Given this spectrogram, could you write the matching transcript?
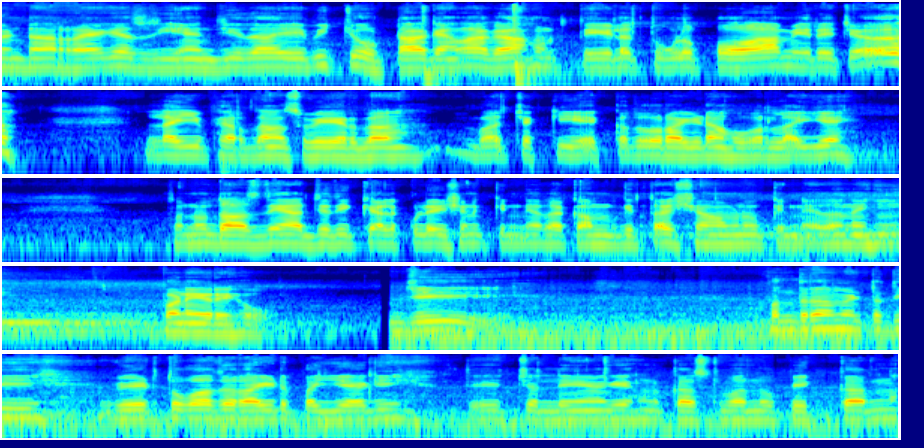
ਡੰਡਾ ਰਹਿ ਗਿਆ ਸੀ ਸੀਐਨਜੀ ਦਾ, ਇਹ ਵੀ ਝੋਟਾ ਕਹਿੰਦਾ ਹੈਗਾ ਹੁਣ ਤੇਲ ਤੂਲ ਪਵਾ ਮੇਰੇ ਚ, ਲਈ ਫਿਰਦਾ ਸਵੇਰ ਦਾ, ਬਸ ਚੱਕੀ ਇੱਕ ਦੋ ਰਾਈਡਾਂ ਹੋਰ ਲਾਈਏ। ਤੁਹਾਨੂੰ ਦੱਸਦੇ ਹਾਂ ਅੱਜ ਦੀ ਕੈਲਕੂਲੇਸ਼ਨ ਕਿੰਨੇ ਦਾ ਕੰਮ ਕੀਤਾ, ਸ਼ਾਮ ਨੂੰ ਕਿੰਨੇ ਦਾ ਨਹੀਂ, ਬਣੇ ਰਹੋ। ਜੀ 15 ਮਿੰਟ ਦੀ ਵੇਟ ਤੋਂ ਬਾਅਦ ਰਾਈਡ ਪਈ ਹੈਗੀ, ਤੇ ਚੱਲੇ ਆਂਗੇ ਹੁਣ ਕਸਟਮਰ ਨੂੰ ਪਿਕ ਕਰਨ।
